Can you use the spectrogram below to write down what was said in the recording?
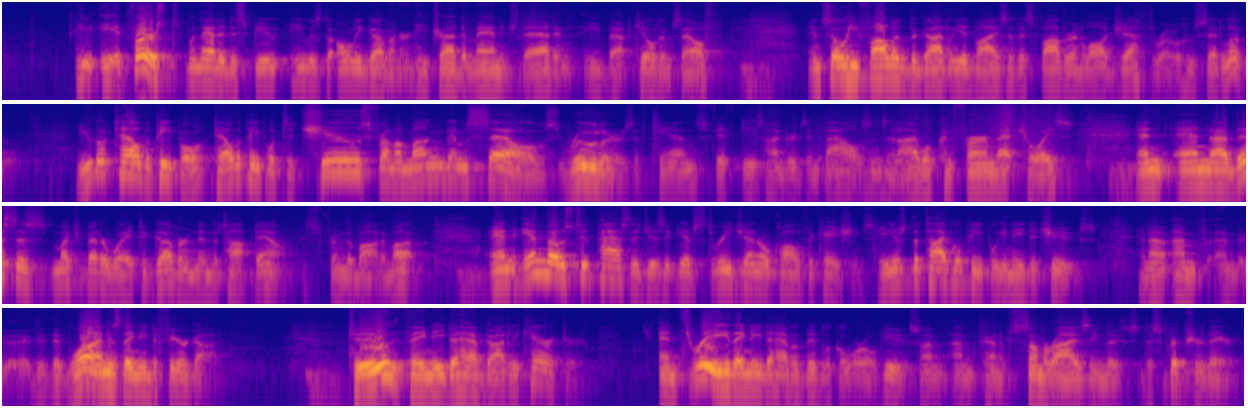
he, he, at first, when they had a dispute, he was the only governor, and he tried to manage that, and he about killed himself. Mm-hmm. And so he followed the godly advice of his father in law Jethro, who said, Look, you go tell the people, tell the people to choose from among themselves rulers of tens, fifties, hundreds, and thousands, and I will confirm that choice. And, and uh, this is much better way to govern than the top down. It's from the bottom up. And in those two passages, it gives three general qualifications. Here's the type of people you need to choose. And I, I'm, I'm, uh, one is they need to fear God. Two, they need to have godly character. And three, they need to have a biblical worldview. So I'm, I'm kind of summarizing the, the scripture there.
